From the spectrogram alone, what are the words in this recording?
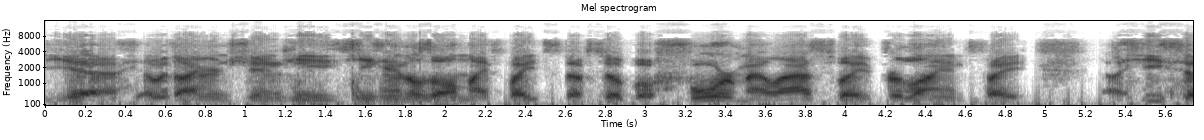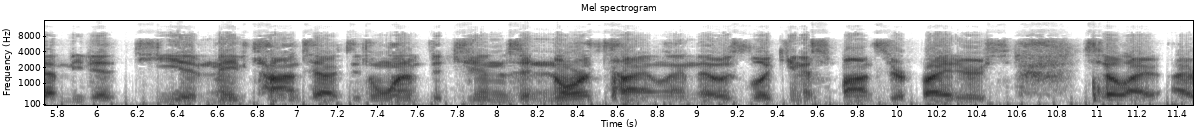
Yeah, with Iron Chin, he he handles all my fight stuff. So before my last fight for Lion Fight, uh, he sent me to he had made contact with one of the gyms in North Thailand that was looking to sponsor fighters. So I, I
